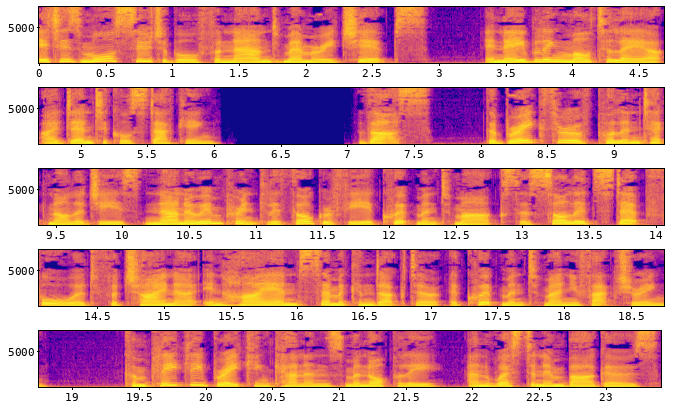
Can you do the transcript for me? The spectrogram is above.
It is more suitable for NAND memory chips, enabling multilayer identical stacking. Thus, the breakthrough of PULIN Technologies nano-imprint lithography equipment marks a solid step forward for China in high-end semiconductor equipment manufacturing, completely breaking Canon's monopoly and Western embargoes.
